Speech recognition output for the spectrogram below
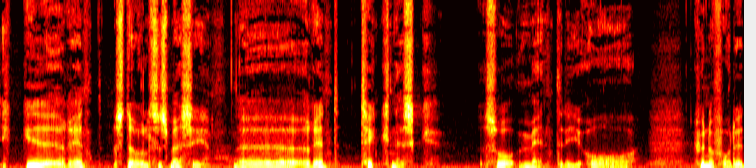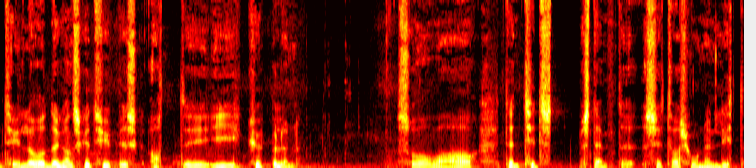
Ikke rent størrelsesmessig. Uh, rent teknisk så mente de å kunne få det til. Og det er ganske typisk at i kuppelen så var den tidsbestemte situasjonen litt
